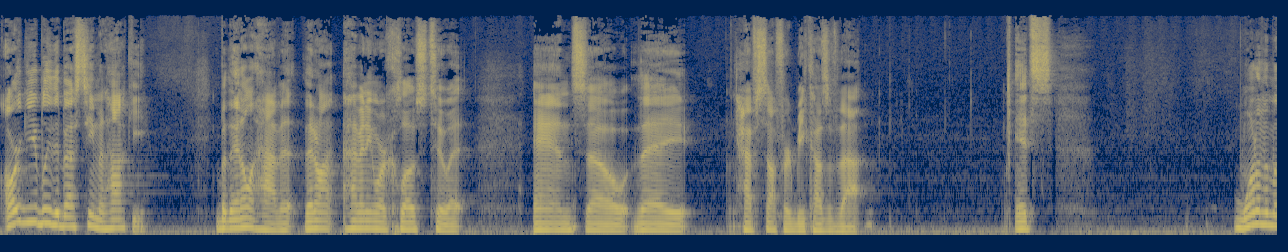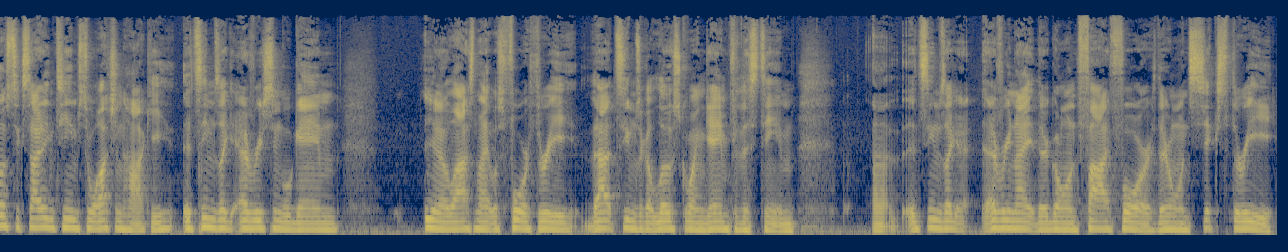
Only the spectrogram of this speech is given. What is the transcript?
arguably the best team in hockey. But they don't have it. They don't have anywhere close to it. And so they have suffered because of that. It's one of the most exciting teams to watch in hockey. It seems like every single game you know, last night was 4 3. That seems like a low scoring game for this team. Uh, it seems like every night they're going 5 4, they're going 6 3.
